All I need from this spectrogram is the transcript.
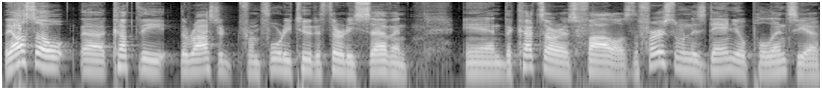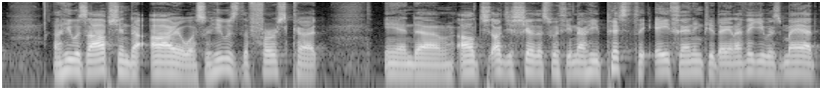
They also uh, cut the the roster from 42 to 37. And the cuts are as follows. The first one is Daniel Palencia. Uh, he was optioned to Iowa, so he was the first cut. And um, I'll, I'll just share this with you. Now, he pitched the eighth inning today, and I think he was mad.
